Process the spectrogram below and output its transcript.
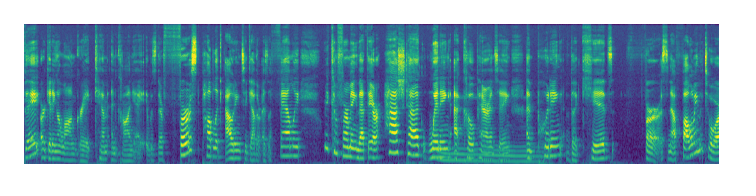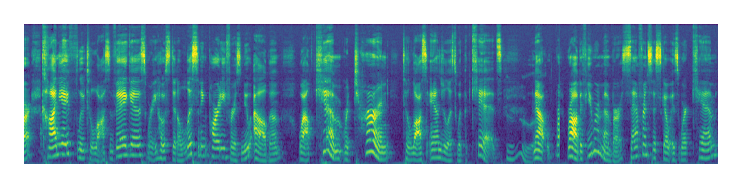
they are getting along great, Kim and Kanye. It was their first public outing together as a family, reconfirming that they are hashtag winning at co parenting and mm. putting the kids first. Now, following the tour, Kanye flew to Las Vegas where he hosted a listening party for his new album. While Kim returned to Los Angeles with the kids. Now, Rob, if you remember, San Francisco is where Kim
